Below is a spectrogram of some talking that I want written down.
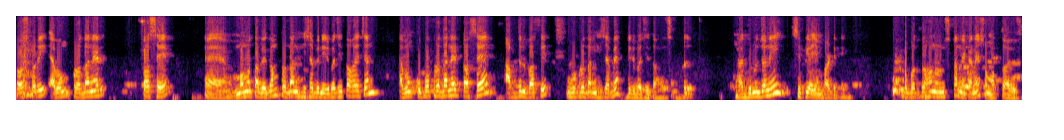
টস করি এবং প্রধানের টসে মমতা বেগম প্রধান হিসাবে নির্বাচিত হয়েছেন এবং উপপ্রধানের টসে আব্দুল বাসিদ উপপ্রধান হিসাবে নির্বাচিত হয়েছেন। দুজনেই সিপিআইএম পার্টি থেকে। শপথ গ্রহণ অনুষ্ঠান এখানে সমাপ্ত হয়েছে।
